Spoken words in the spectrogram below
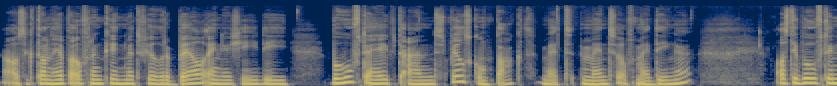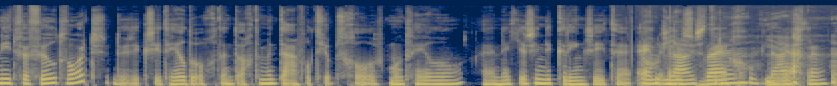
Als ik het dan heb over een kind met veel rebelenergie die behoefte heeft aan speelscontact met mensen of met dingen. Als die behoefte niet vervuld wordt, dus ik zit heel de ochtend achter mijn tafeltje op school of ik moet heel uh, netjes in de kring zitten en goed er luisteren. is goed luisteren. Ja.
